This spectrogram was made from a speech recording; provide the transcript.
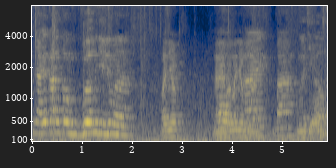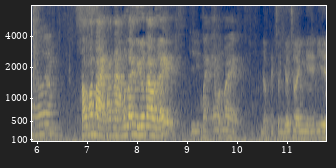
Nhà cái cân tôi vương cái gì nhưng mà bao nhiêu? Này có 1 bao nhiêu? 2 3 10 triệu. Trời ơi. sau văn bài thằng nào muốn lấy người yêu tao thì lấy? Chị. Mẹ em bọn mày được thì cho nhớ cho anh đi đi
